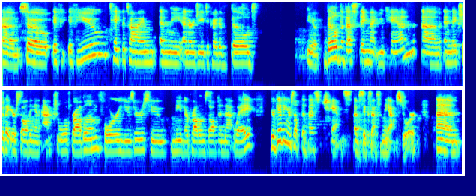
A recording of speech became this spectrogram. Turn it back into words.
Um, so if if you take the time and the energy to kind of build you know build the best thing that you can um, and make sure that you're solving an actual problem for users who need their problem solved in that way you're giving yourself the best chance of success in the app store. Um,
